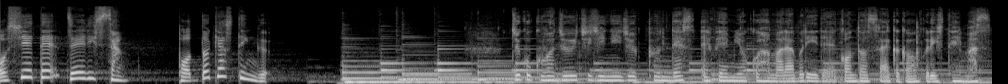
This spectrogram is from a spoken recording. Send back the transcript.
教えて税理士さん。ポッドキャスティング。時刻は11時20分です。FM 横浜ラブリーで近藤沙耶香がお送りしています。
